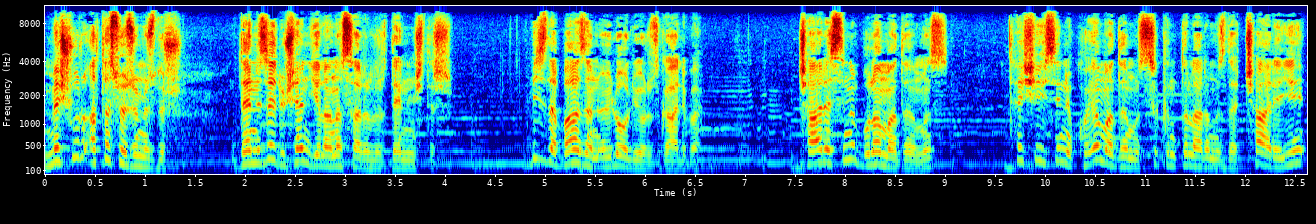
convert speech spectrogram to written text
Meşhur atasözümüzdür. Denize düşen yılana sarılır denmiştir. Biz de bazen öyle oluyoruz galiba. Çaresini bulamadığımız, teşhisini koyamadığımız sıkıntılarımızda çareyi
